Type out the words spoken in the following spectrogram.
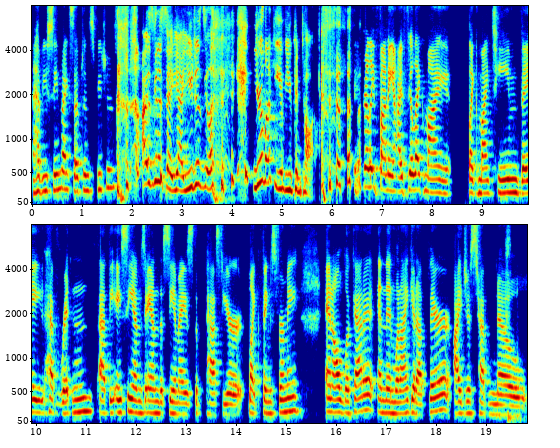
Have you seen my acceptance speeches? I was going to say, yeah, you just, you're lucky if you can talk. it's really funny. I feel like my like my team, they have written at the ACMs and the CMAs the past year, like things for me. and I'll look at it. And then when I get up there, I just have no,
